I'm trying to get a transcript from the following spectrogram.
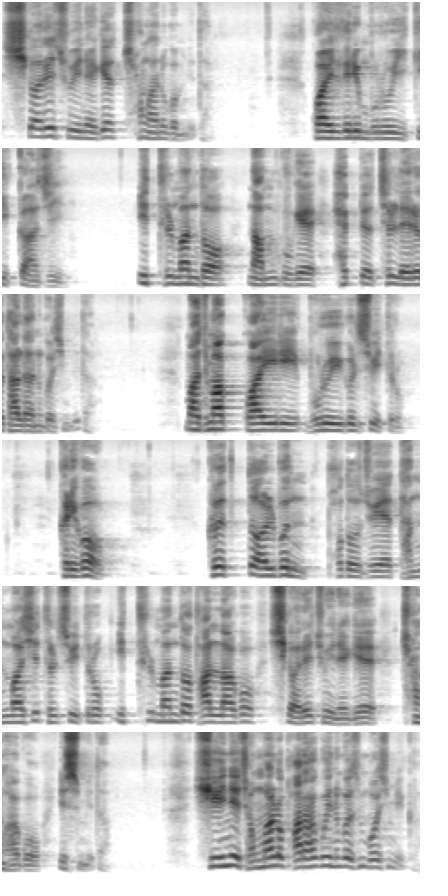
시간의 주인에게 청하는 겁니다. 과일들이 무르익기까지 이틀만 더 남국에 햇볕을 내려달라는 것입니다. 마지막 과일이 무르익을 수 있도록 그리고 그 떫은 포도주의 단맛이 들 수 있도록 이틀만 더 달라고 시간의 주인에게 청하고 있습니다. 시인이 정말로 바라고 있는 것은 무엇입니까?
